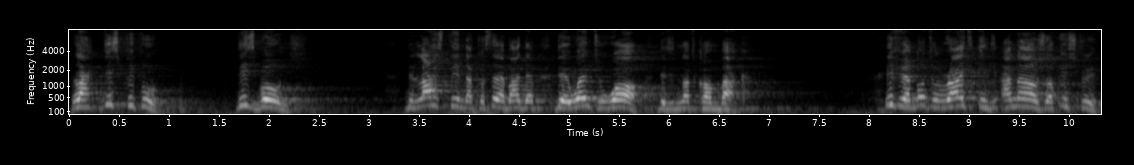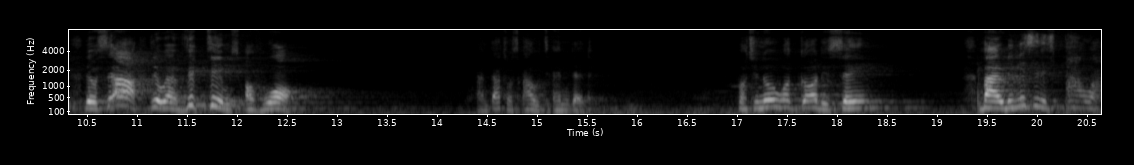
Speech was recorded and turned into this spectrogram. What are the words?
Like these people, these bones, the last thing that was said about them, they went to war, they did not come back. If you are going to write in the annals of history, they will say, ah, they were victims of war. And that was how it ended. But you know what God is saying? By releasing his power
